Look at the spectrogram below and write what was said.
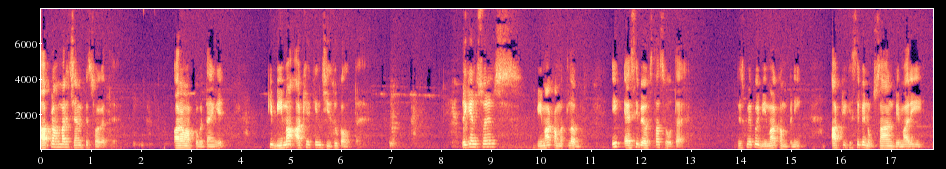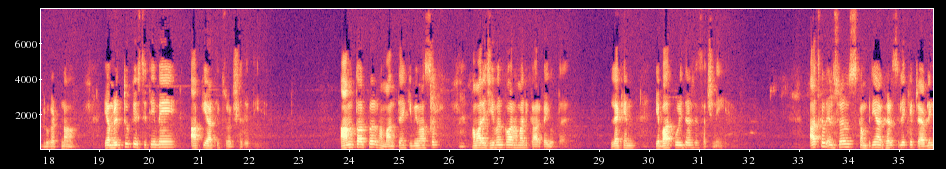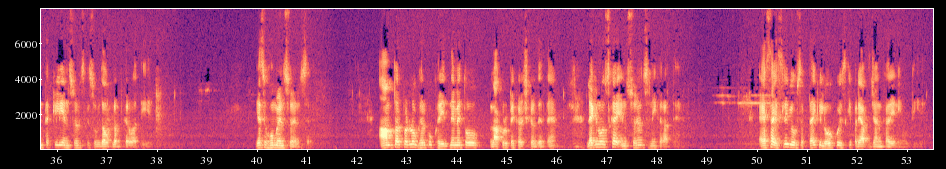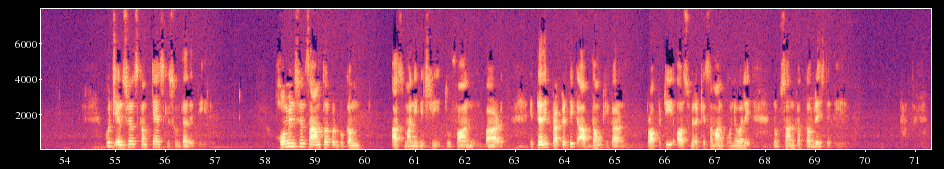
आपका हमारे चैनल पर स्वागत है। और हम आपको बताएँगे कि बीमा आखिर किन चीज़ों का होता है। देखिए इंश्योरेंस बीमा का मतलब एक ऐसी व्यवस्था से होता है जिसमें कोई बीमा कंपनी आपकी किसी भी नुकसान, बीमारी, दुर्घटना या मृत्यु की स्थिति में आपकी आर्थिक सुरक्षा देती है। आमतौर पर हम मानते हैं कि बीमा सिर्फ़ हमारे जीवन का और हमारी कार का ही होता है। लेकिन ये बात पूरी तरह से सच नहीं है। आजकल इंश्योरेंस कंपनियाँ घर से लेकर ट्रैवलिंग तक के लिए इंश्योरेंस की सुविधा उपलब्ध करवाती है। जैसे होम इंश्योरेंस है। आमतौर पर लोग घर को खरीदने में तो लाखों रुपए खर्च कर देते हैं, लेकिन वो उसका इंश्योरेंस नहीं कराते हैं। ऐसा इसलिए भी हो सकता है कि लोगों को इसकी पर्याप्त जानकारी नहीं होती है। कुछ इंश्योरेंस कंपनियाँ इसकी सुविधा देती है। होम इंश्योरेंस आमतौर पर भूकंप, आसमानी बिजली, तूफ़ान, बाढ़ इत्यादि प्राकृतिक आपदाओं के कारण प्रॉपर्टी और उसमें रखे सामान को होने वाले नुकसान का कवरेज देती है।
